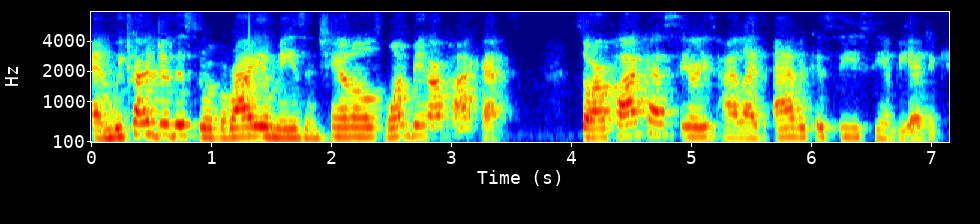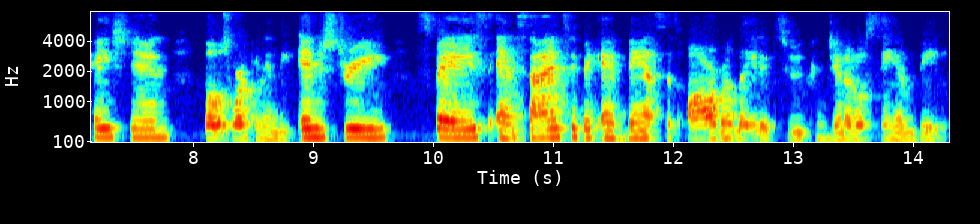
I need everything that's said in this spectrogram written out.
And we try to do this through a variety of means and channels, one being our podcast. So, our podcast series highlights advocacy, CMV education, those working in the industry, space, and scientific advances all related to congenital CMV,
